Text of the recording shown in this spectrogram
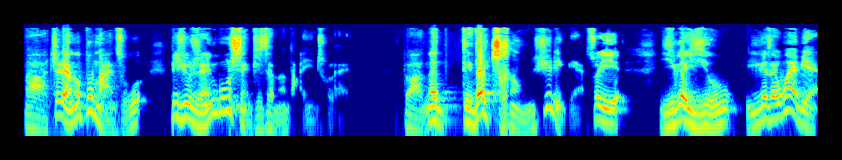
能啊。这两个不满足。必须人工审批才能打印出来，对吧？那得到程序里边，所以一个由一个在外边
